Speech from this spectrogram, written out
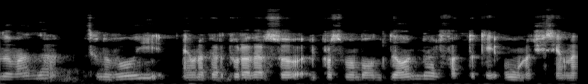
domanda, secondo voi è un'apertura verso il prossimo Bond donna il fatto che uno ci sia una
